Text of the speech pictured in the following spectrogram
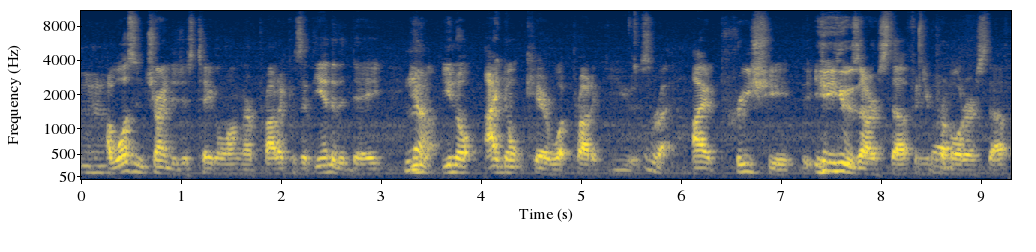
hmm I wasn't trying to just take along our product because at the end of the day, you, No. you know, I don't care what product you use. Right. I appreciate that you use our stuff and you Yeah. promote our stuff.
